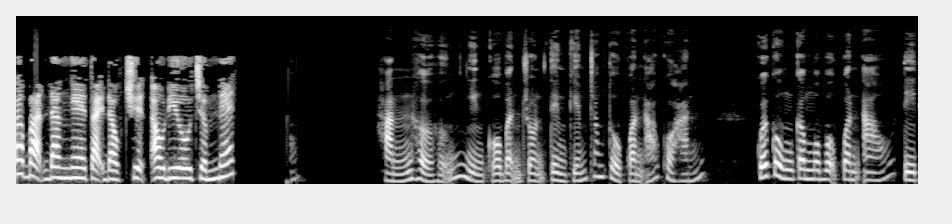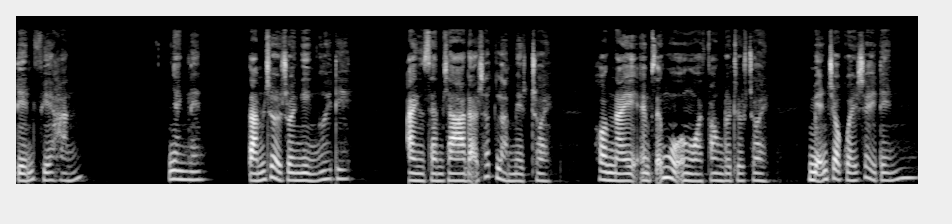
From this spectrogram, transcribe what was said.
Các bạn đang nghe tại đọc chuyện audio.net Hắn hở hững nhìn cô bận rộn tìm kiếm trong tủ quần áo của hắn. Cuối cùng cầm một bộ quần áo đi đến phía hắn. Nhanh lên, 8 giờ rồi nghỉ ngơi đi. Anh xem ra đã rất là mệt rồi. Hôm nay em sẽ ngủ ở ngoài phòng được, được rồi. Miễn cho quấy rầy đến...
